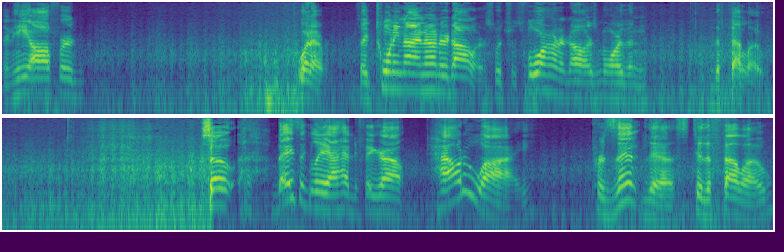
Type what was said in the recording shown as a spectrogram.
And he offered, whatever, say $2,900, which was $400 more than the fellow. So basically, I had to figure out how do I present this to the fellow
